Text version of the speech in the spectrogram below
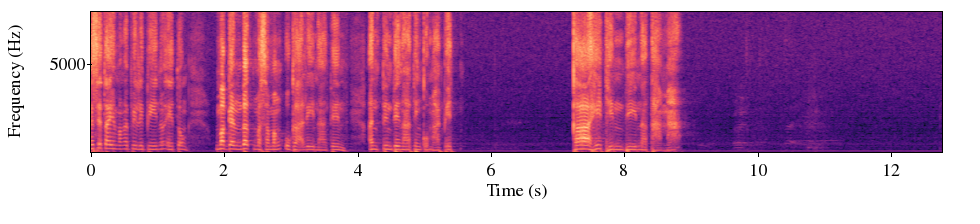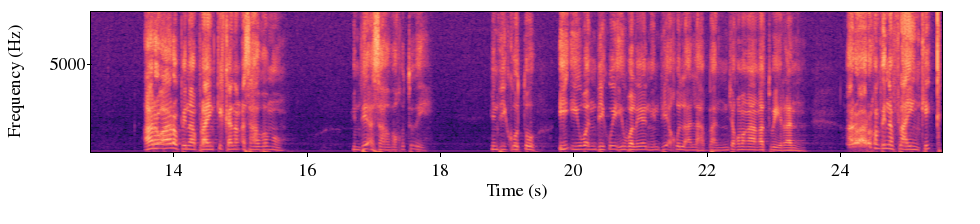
Kasi tayo mga Pilipino itong maganda't masamang ugali natin antindi natin kumapit. Kahit hindi na Araw-araw pinaprying kick ka ng asawa mo. Hindi asawa ko to eh. Hindi ko to iiwan, hindi ko iiwalayan, hindi ako lalaban, hindi ako mangangatwiran. Araw-araw kang pina-flying kick.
